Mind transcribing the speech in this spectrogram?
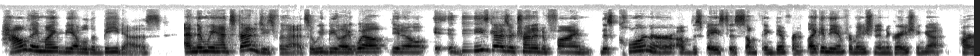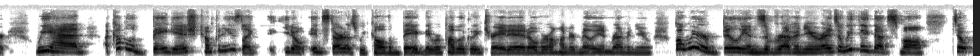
how they might be able to beat us. And then we had strategies for that. So we'd be like well you know it, it, these guys are trying to define this corner of the space as something different. Like in the information integration part we had a couple of big-ish companies like you know in startups we'd call them big. They were publicly traded over 100 million revenue but we're billions of revenue right? So we think that's small. So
